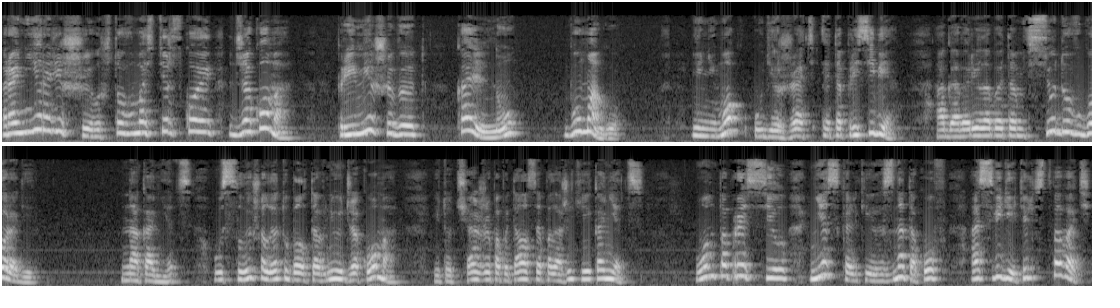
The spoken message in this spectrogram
Раньера решил, что в мастерской Джакома примешивают кольну бумагу. И не мог удержать это при себе, а говорил об этом всюду в городе. Наконец услышал эту болтовню и Джакома, и тотчас же попытался положить ей конец. Он попросил нескольких знатоков освидетельствовать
